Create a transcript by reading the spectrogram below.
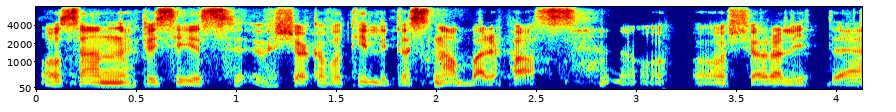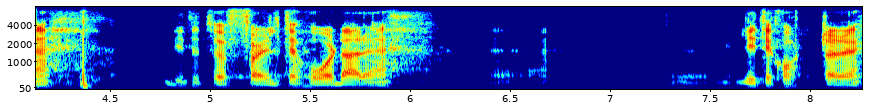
Och sen precis försöka få till lite snabbare pass och, och köra lite, lite tuffare, lite hårdare. eh, Lite kortare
